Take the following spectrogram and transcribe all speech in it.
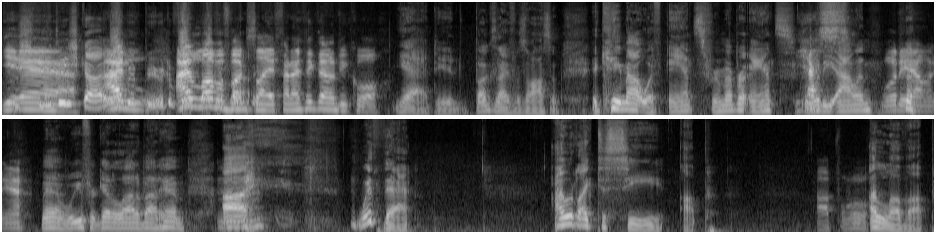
The Yeah, Swedish guy. I, a I love a. Bug's Life, and I think that would be cool. Yeah, dude. Bug's Life was awesome. It came out with Antz. Remember Antz? Yes. Woody Allen. Woody Allen, yeah. Man, we forget a lot about him. Uh, Mm-hmm. with that, I would like to see Up. Up. Ooh. I love Up.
